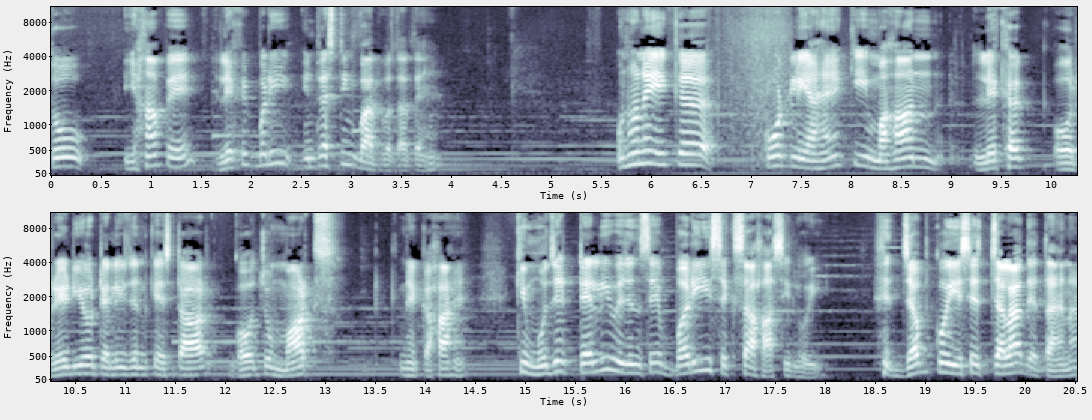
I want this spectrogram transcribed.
तो यहाँ पे लेखक बड़ी इंटरेस्टिंग बात बताते हैं। उन्होंने एक कोट लिया है कि महान लेखक और रेडियो टेलीविज़न के स्टार गौचो मार्क्स ने कहा है। कि मुझे टेलीविज़न से बड़ी शिक्षा हासिल हुई। जब कोई इसे चला देता है ना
